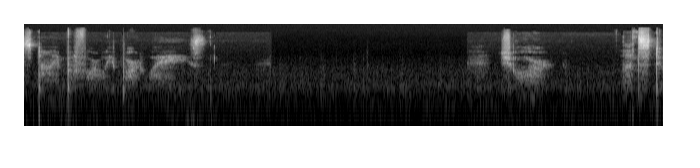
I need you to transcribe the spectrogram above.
last time before we part ways? Sure, let's do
